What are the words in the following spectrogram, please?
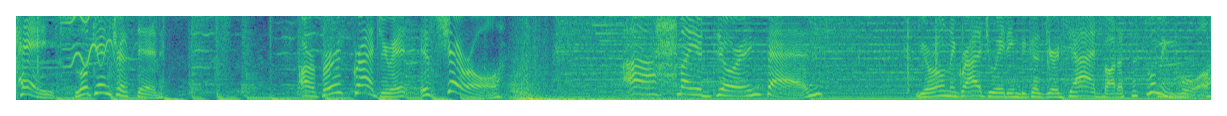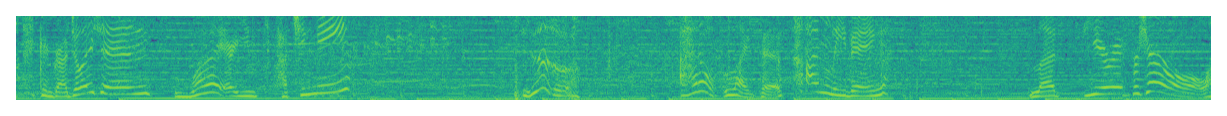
Hey, look interested. Our first graduate is Cheryl. Ah, my adoring fans. You're only graduating because your dad bought us a swimming pool. Congratulations! Why are you touching me? I don't like this. I'm leaving. Let's hear it for Cheryl.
